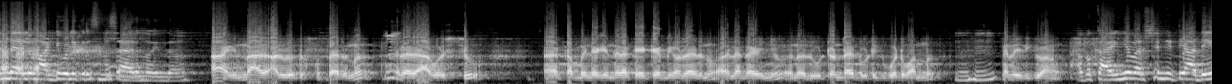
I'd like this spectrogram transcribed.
എന്തായാലും അടിപൊളി ക്രിസ്മസ് ആയിരുന്നു ഇന്ന്. ആ ഇന്ന് അടിപൊളി ക്രിസ്മസ് ആയിരുന്നു. ആഘോഷിച്ചു. കമ്പനിയിലേക്ക് ഇന്നലെ കേക്ക് കട്ടിങ് ഉണ്ടായിരുന്നു അതെല്ലാം കഴിഞ്ഞു. ഡ്യൂട്ടി ഉണ്ടായ ഡ്യൂട്ടിക്ക് പോയിട്ട് വന്ന് ഇങ്ങനെ ഇരിക്കുവാണ്. അപ്പൊ കഴിഞ്ഞ വർഷം കിട്ടിയ അതേ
